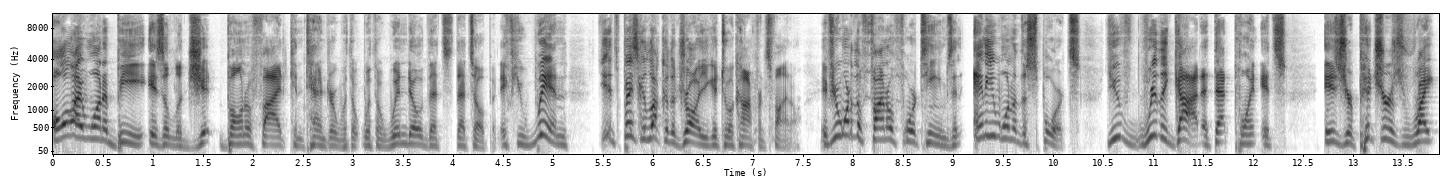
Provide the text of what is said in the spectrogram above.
all I want to be is a legit bona fide contender with a, with a window that's that's open. If you win, it's basically luck of the draw. You get to a conference final. If you're one of the final four teams in any one of the sports, you've really got at that point. It's is your pitcher's right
